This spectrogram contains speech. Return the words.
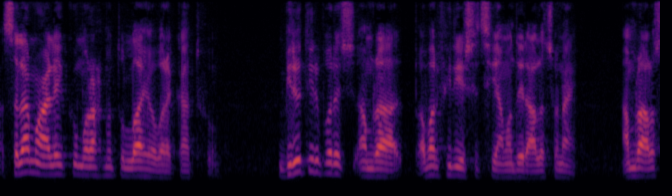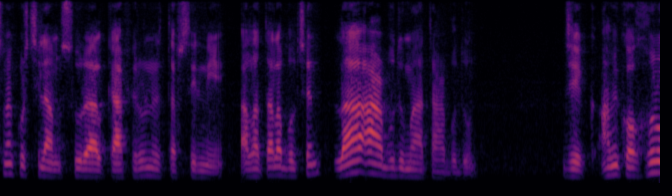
আসসালামু আলাইকুম রহমতুল্লাহ বারকাত বিরতির পরে আমরা আবার ফিরে এসেছি আমাদের আলোচনায়। আমরা আলোচনা করছিলাম সুরা আল কাফিরুনের তাফসির নিয়ে। আল্লাহ তালা বলছেন, লা আবুদু মা তাহবুদুন যে আমি কখনো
